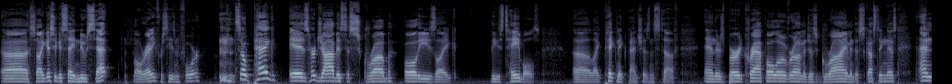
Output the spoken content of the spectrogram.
uh, so i guess you could say new set already for season four. So peg is her job is to scrub all these like these tables uh, like picnic benches and stuff. And there's bird crap all over them and just grime and disgustingness. And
